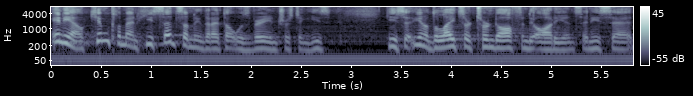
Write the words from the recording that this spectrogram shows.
Anyhow, Kim Clement, he said something that I thought was very interesting. He's, he said, you know, the lights are turned off in the audience, and he said,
